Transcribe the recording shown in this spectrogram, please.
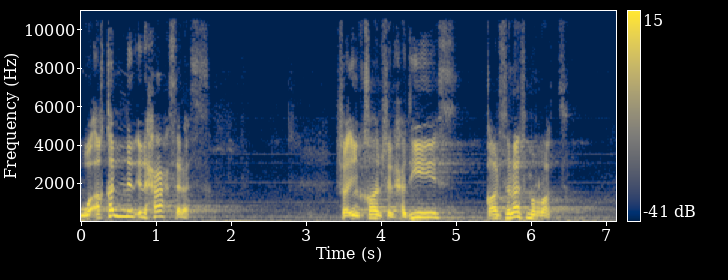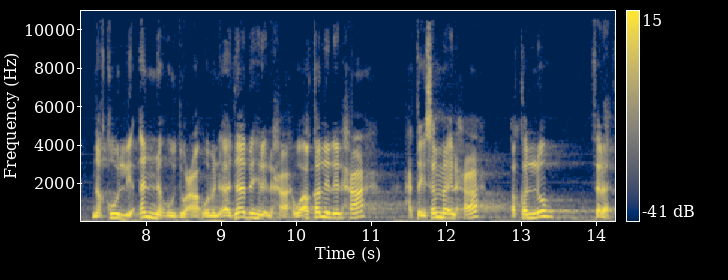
وأقل الإلحاح ثلاث. فإن قال في الحديث قال ثلاث مرات. نقول لأنه دعاء ومن آدابه الإلحاح وأقل الإلحاح حتى يسمى إلحاح أقله ثلاث.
